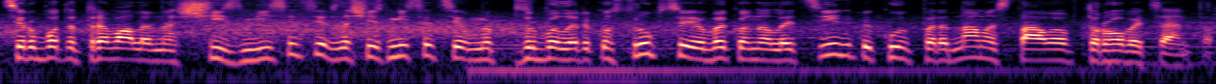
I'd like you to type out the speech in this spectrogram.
Ці роботи тривали на 6 місяців. За 6 місяців ми зробили реконструкцію, виконали ціль, яку перед нами ставив торговий центр.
